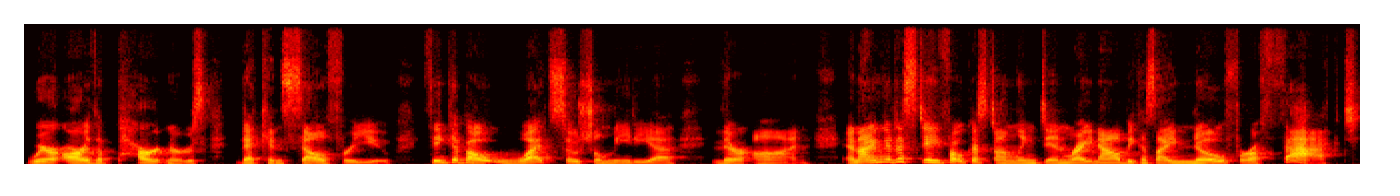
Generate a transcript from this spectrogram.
Where are the partners that can sell for you? Think about what social media they're on. And I'm going to stay focused on LinkedIn right now because I know for a fact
